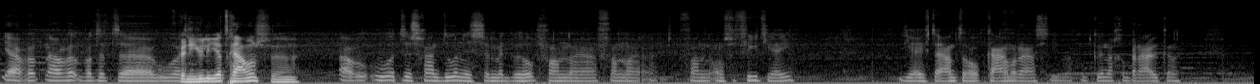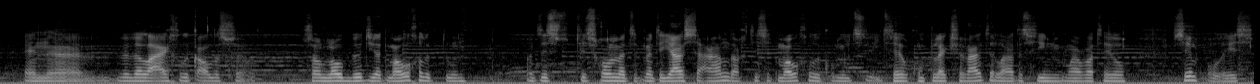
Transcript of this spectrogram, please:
Ja, wat, nou, wat, het, eh, hoe, Kunnen jullie het trouwens? Nou, hoe- hoe we het dus gaan doen is eh, met behulp van, eh, van, eh, van onze VJ. Die heeft een aantal camera's die we goed kunnen gebruiken. En we willen eigenlijk alles zo low budget mogelijk doen. Want het is, het is gewoon met, met de juiste aandacht is het mogelijk om iets, iets heel complex eruit te laten zien, maar wat heel simpel is.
